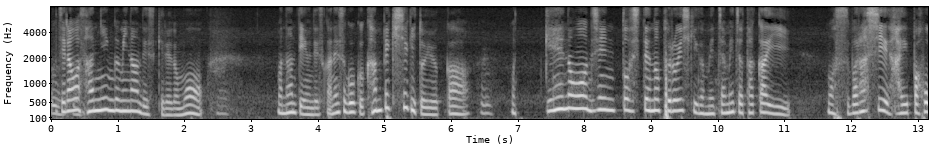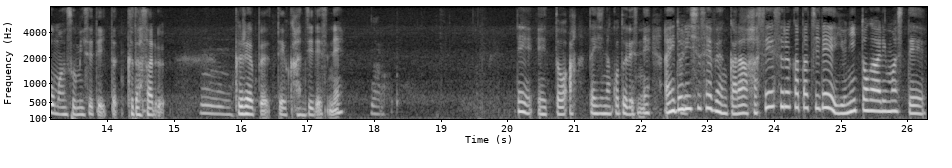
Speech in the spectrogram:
こちらは3人組なんですけれども、まあ、なんて言うんですかねすごく完璧主義というかうん芸能人としてのプロ意識がめちゃめちゃ高いもう素晴らしいハイパフォーマンスを見せていたくださるうん。グループっていう感じですねなるほど。でえっとあ大事なことですね。アイドリッシュセブンから派生する形でユニットがありまして、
